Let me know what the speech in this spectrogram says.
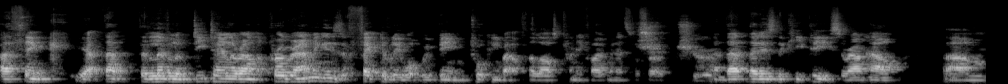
I think, yeah, that the level of detail around the programming is effectively what we've been talking about for the last 25 minutes or so. Sure. And that, that is the key piece around how um,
